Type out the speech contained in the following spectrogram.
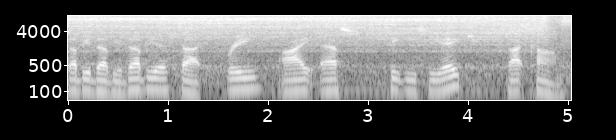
www.3istech.com.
